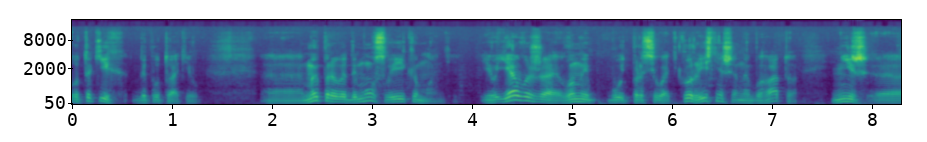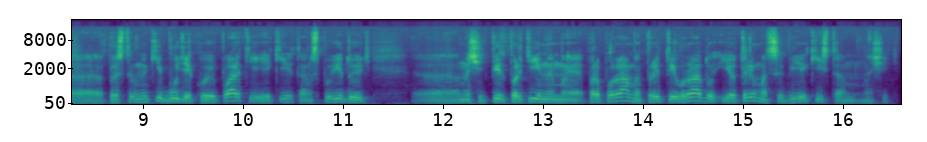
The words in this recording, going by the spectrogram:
от таких депутатів е, ми приведемо в своїй команді. І я вважаю, вони будуть працювати корисніше набагато, ніж е, представники будь-якої партії, які там сповідують е, значить, під партійними прапорами прийти в раду і отримати собі якийсь там значить,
